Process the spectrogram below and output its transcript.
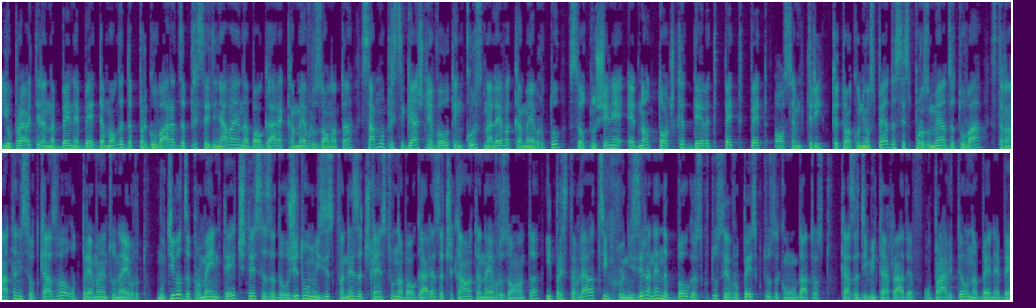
и управителя на БНБ да могат да преговарят за присъединяване на България към еврозоната само при сегашния валутен курс на лева към еврото в съотношение 1.95583. Като ако не успеят да се споразумеят за това, страната ни се отказва от приемането на еврото. Мотивът за промените е, че те са задължително изискване за членство на България за чакалната на еврозоната и представляват синхронизиране на българското с европейското законодателство, каза Димитър Радев, управител на БНБ.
